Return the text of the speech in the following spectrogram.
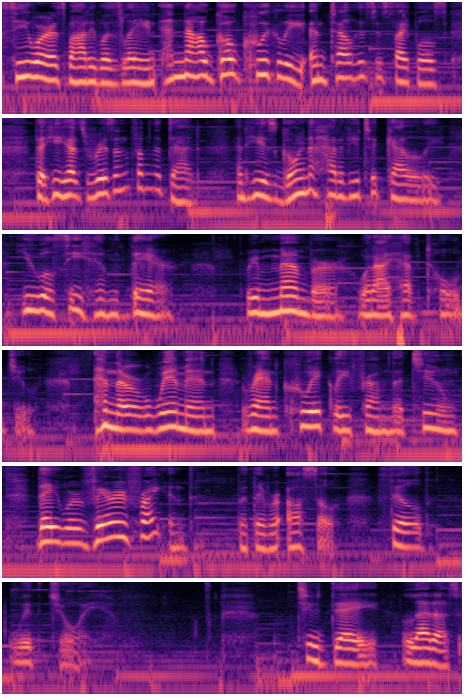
see where his body was laying, and now go quickly and tell his disciples that he has risen from the dead, and he is going ahead of you to Galilee. You will see him there. Remember what I have told you. And the women ran quickly from the tomb. They were very frightened, but they were also filled with joy. Today, let us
